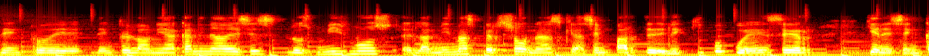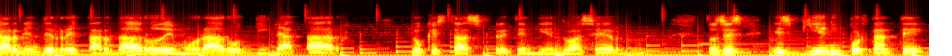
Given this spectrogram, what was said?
dentro, de, dentro de la unidad canina a veces los mismos, las mismas personas que hacen parte del equipo pueden ser quienes se encarguen de retardar o demorar o dilatar lo que estás pretendiendo hacer. Entonces es bien importante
